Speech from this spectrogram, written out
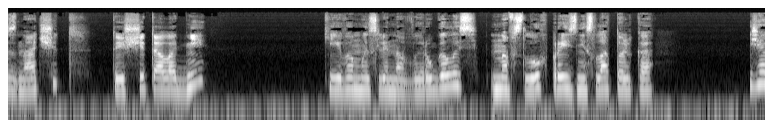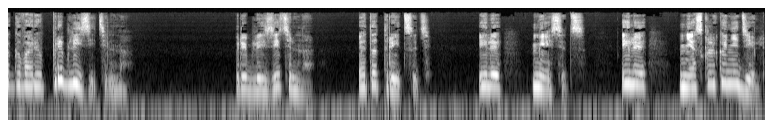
«Значит, ты считала дни?» Кива мысленно выругалась, но вслух произнесла только «Я говорю приблизительно». «Приблизительно? Это тридцать. Или месяц. Или несколько недель».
